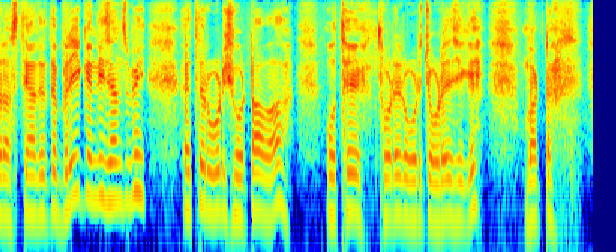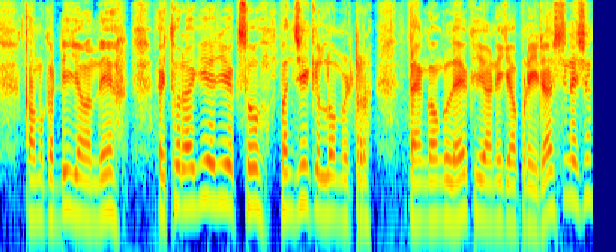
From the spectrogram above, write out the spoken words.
ਰਸਤਿਆਂ ਦੇ ਉੱਤੇ, ਬਰੀਕ ਇਨ ਦੀ ਸੈਂਸ ਵੀ ਇੱਥੇ ਰੋਡ ਛੋਟਾ ਵਾ। ਉੱਥੇ ਥੋੜੇ ਰੋਡ ਚੌੜੇ ਸੀਗੇ। ਬਟ ਕੰਮ ਕੱਢੀ ਜਾਂਦੇ ਆ। ਇੱਥੋਂ ਰਹਿ ਗਈ ਹੈ ਜੀ 125 ਕਿਲੋਮੀਟਰ ਪੈਂਗੋਂਗ ਲੇਕ, ਯਾਨੀ ਕਿ ਆਪਣੀ ਡੈਸਟੀਨੇਸ਼ਨ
